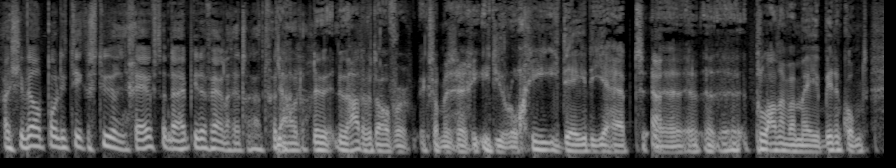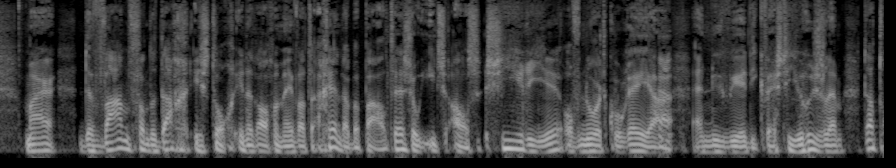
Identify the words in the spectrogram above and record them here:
Als je wel politieke sturing geeft, en daar heb je de Veiligheidsraad voor Ja, nodig. nu, nu hadden we het over, ik zal maar zeggen, ideologie, ideeën die je hebt, eh, eh, eh, plannen waarmee je binnenkomt. Maar de waan van de dag is toch in het algemeen wat de agenda bepaalt. Hè? Zoiets als Syrië of Noord-Korea Ja. en nu weer die kwestie Jeruzalem. Dat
